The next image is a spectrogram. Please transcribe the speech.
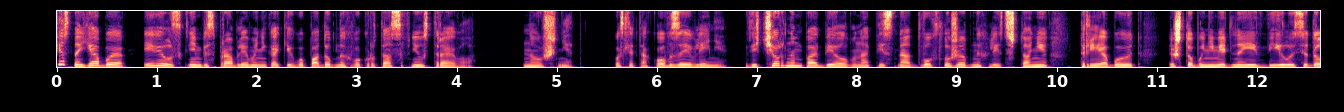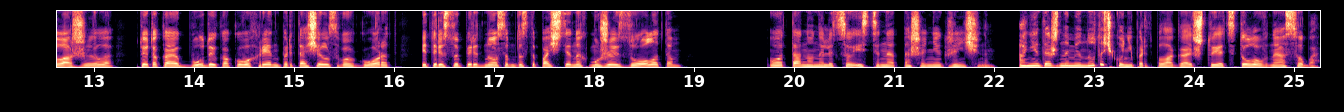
Честно, я бы явилась к ним без проблем и никаких бы подобных выкрутасов не устраивала. Но уж нет. После такого заявления, где черным по белому написано от двух служебных лиц, что они требуют, и чтобы немедленно явилась и доложила, кто я такая буду и какого хрена притащила свой город и трясу перед носом достопочтенных мужей золотом. Вот оно налицо истинное отношение к женщинам. Они даже на минуточку не предполагают, что я титулованная особа.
